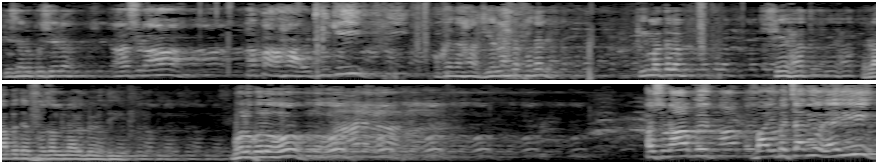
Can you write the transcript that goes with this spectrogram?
کسی نے پوچھے نا، آ سنا آپ حال ٹھیک ہی؟ وہ کہتے ہاں جی اللہ کا فضل ہے۔ کی مطلب؟ صحت رب دے فضل نال ملدی۔ بولو بولو۔ ہاں سنا کوئی باری بچہ بھی ہویا ہی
